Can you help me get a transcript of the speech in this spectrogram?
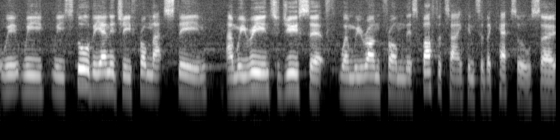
we we we store the energy from that steam, and we reintroduce it when we run from this buffer tank into the kettle. So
